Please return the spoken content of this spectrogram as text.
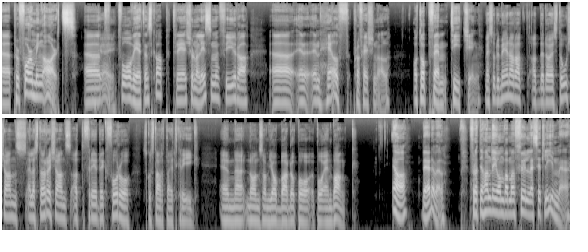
eh, performing arts. Eh, Okej. t- Två, vetenskap. Tre, journalism. Fyra, eh, en, en health professional. Och topp fem, teaching. Men så du menar att, att det då är stor chans, eller större chans att Fredrik Foro skulle starta ett krig än eh, någon som jobbar då på, på en bank? Ja, det är det väl. För att det handlar ju om vad man fyller sitt liv med.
